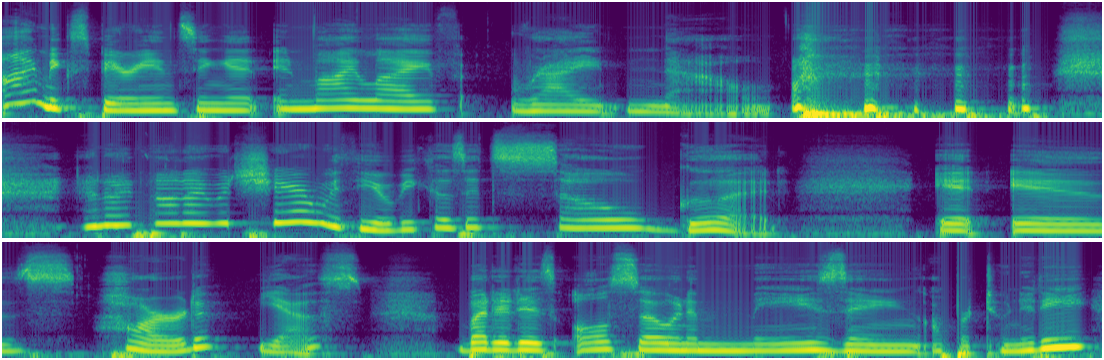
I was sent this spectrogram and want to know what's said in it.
I'm experiencing it in my life right now. and I thought I would share with you because it's so good. It is hard, yes, but it is also an amazing opportunity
